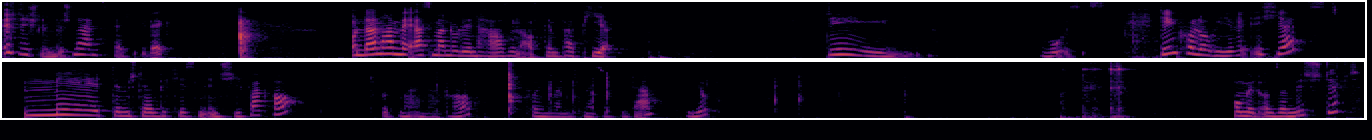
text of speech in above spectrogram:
Ist nicht schlimm, wir schneiden es gleich eh weg. Und dann haben wir erstmal nur den Hasen auf dem Papier den, wo ist es? Den koloriere ich jetzt mit dem Stempelkissen in Schiefergrau. Drück mal einmal drauf. Vorhin war nicht mehr so viel da. Jupp. Und mit unserem Mischstift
